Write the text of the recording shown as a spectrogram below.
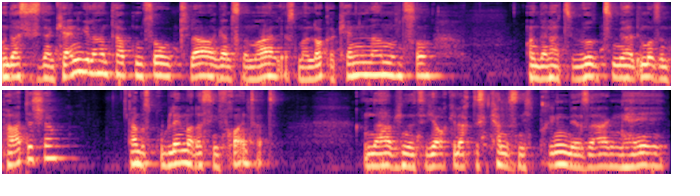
Und als ich sie dann kennengelernt habe und so, klar, ganz normal, erstmal locker kennenlernen und so. Und dann hat sie, wurde sie mir halt immer sympathischer. Aber das Problem war, dass sie einen Freund hat. Und da habe ich natürlich auch gedacht, das kann es nicht bringen, der sagen, hey,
